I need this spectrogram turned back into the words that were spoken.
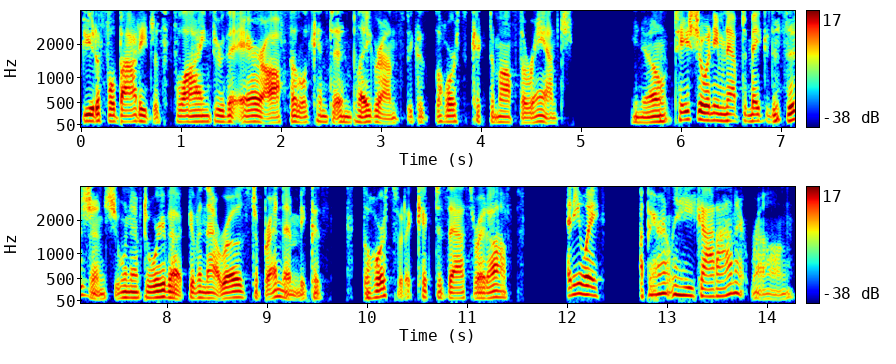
beautiful body just flying through the air off the La Quinta Inn playgrounds because the horse kicked him off the ranch. You know, Tayshia wouldn't even have to make a decision. She wouldn't have to worry about giving that rose to Brendan because the horse would have kicked his ass right off. Anyway, apparently he got on it wrong.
